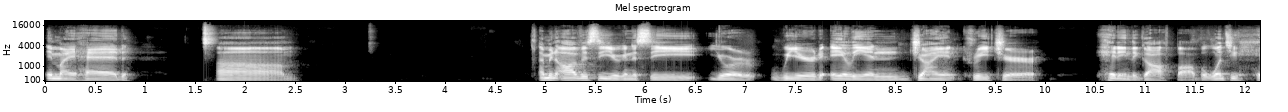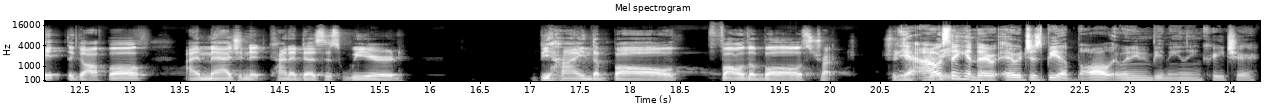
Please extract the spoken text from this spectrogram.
in my head um I mean, obviously, you're going to see your weird alien giant creature hitting the golf ball. But once you hit the golf ball, I imagine it kind of does this weird behind the ball, follow the ball's tra- trajectory. Yeah, I was thinking there it would just be a ball. It wouldn't even be an alien creature.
